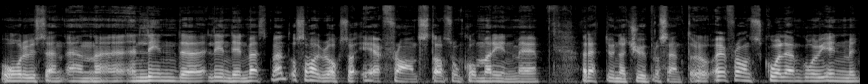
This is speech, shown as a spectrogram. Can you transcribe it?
Aarhus, en, en, en Linde, Linde, Investment. Og så har du også Air France, da, som kommer inn med rett under 20 og Air France KLM går inn med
